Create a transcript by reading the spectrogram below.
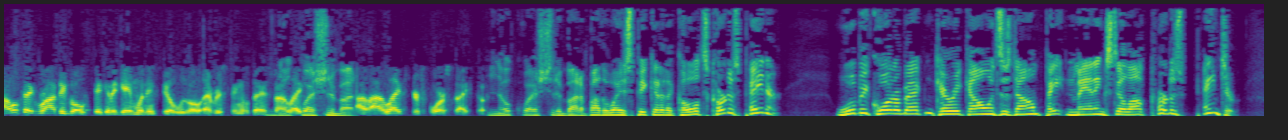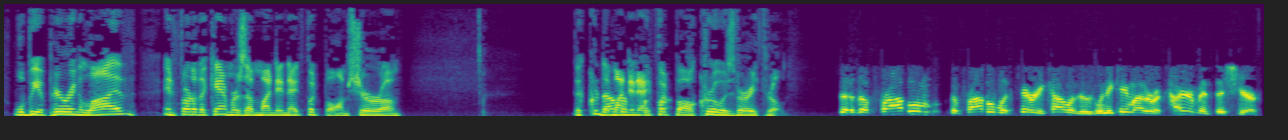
I will take Robbie Gould kicking a game winning field goal every single day. So I No like, question about it. I, I like your foresight, coach. No question about it. By the way, speaking of the Colts, Curtis Painter will be quarterback and Kerry Collins is down. Peyton Manning still out. Curtis Painter will be appearing live in front of the cameras on Monday Night Football. I'm sure um, the the- Monday Night Football crew is very thrilled. The, the problem the problem with Kerry Collins is when he came out of retirement this year,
